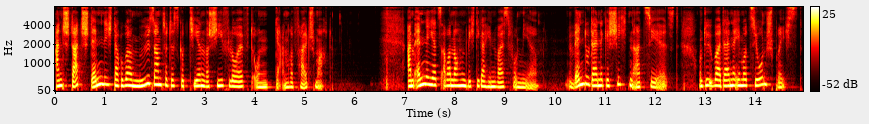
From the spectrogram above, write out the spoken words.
anstatt ständig darüber mühsam zu diskutieren, was schief läuft und der andere falsch macht. Am Ende jetzt aber noch ein wichtiger Hinweis von mir. Wenn du deine Geschichten erzählst und du über deine Emotionen sprichst,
